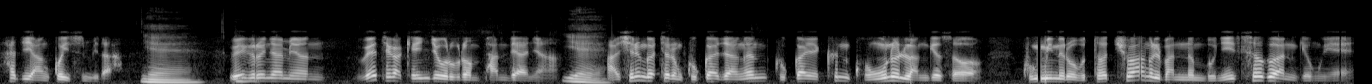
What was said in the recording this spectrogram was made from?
하지 않고 있습니다. 예. 왜 그러냐면 왜 제가 개인적으로 그럼 반대하냐? 예. 아시는 것처럼 국가장은 국가에 큰 공훈을 남겨서 국민으로부터 추앙을 받는 분이 서거한 경우에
